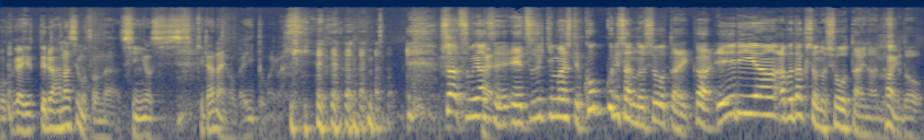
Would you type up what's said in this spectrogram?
僕が言ってる話もそんな信用しきらない方がいいと思います。さあ、すみません、えー続きまして、こっくりさんの正体か、エイリアンアブダクションの正体なんですけど、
